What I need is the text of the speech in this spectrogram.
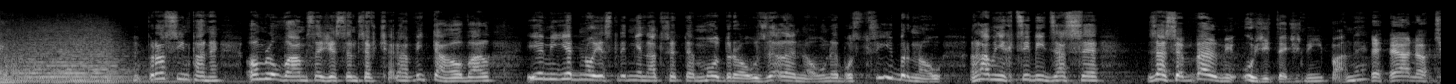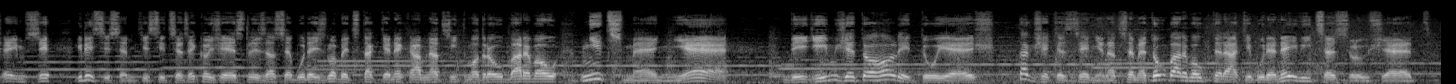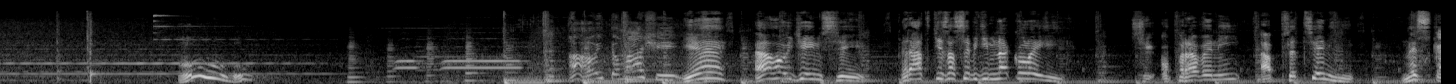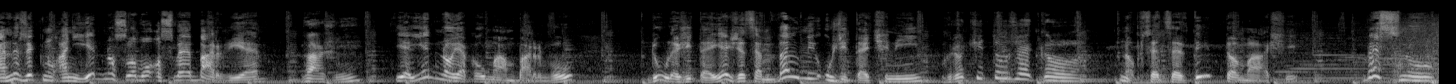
Prosím, pane, omlouvám se, že jsem se včera vytahoval. Je mi jedno, jestli mě natřete modrou, zelenou nebo stříbrnou. Hlavně chci být zase, zase velmi užitečný, pane. Ano, Jamesy, kdysi jsem ti sice řekl, že jestli zase budeš zlobit, tak tě nechám natřít modrou barvou. Nicméně, vidím, že toho lituješ, takže tě zřejmě natřeme tou barvou, která ti bude nejvíce slušet. Uh. Ahoj, Tomáši. Je, ahoj Jamesy. Rád tě zase vidím na kolejích. Jsi opravený a přetřený. Dneska neřeknu ani jedno slovo o své barvě. Vážně? Je jedno, jakou mám barvu. Důležité je, že jsem velmi užitečný. Kdo ti to řekl? No přece ty, Tomáši. Ve snu.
